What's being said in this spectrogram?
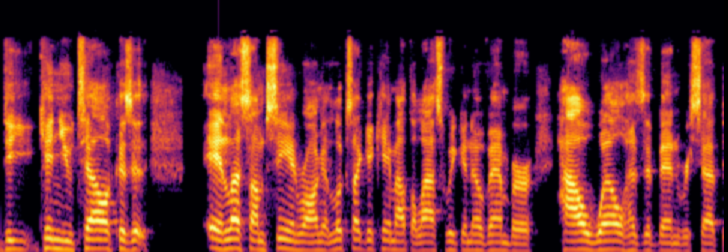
do you, can you tell? Because it, unless I'm seeing wrong, it looks like it came out the last week of November. How well has it been received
